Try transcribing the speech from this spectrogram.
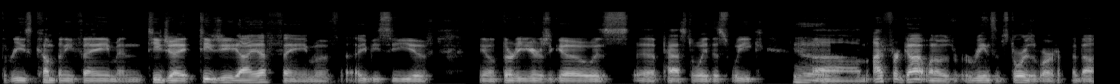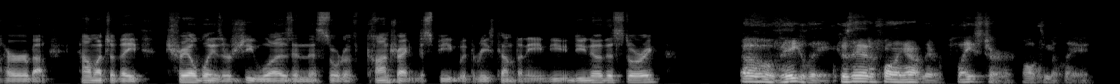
Three's Company fame and TJ TGIF fame of ABC of you know 30 years ago is uh, passed away this week. Yeah. Um, I forgot when I was reading some stories about about her about how much of a trailblazer she was in this sort of contract dispute with Three's Company. Do you do you know this story? Oh, vaguely, because they had a falling out and they replaced her ultimately.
